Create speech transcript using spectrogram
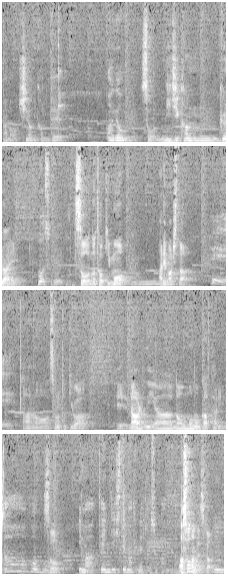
あの忍び込んであ読むそう2時間ぐらいのあすごいな。そうの時もありましたあのその時は、えーナルニアの物語ああほうほう。そう。今、展示してますね図書館では、あそうなんですか、うん。う ん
